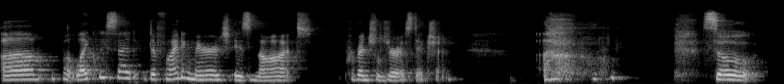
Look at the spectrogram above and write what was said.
Um, but like we said, defining marriage is not provincial jurisdiction. so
